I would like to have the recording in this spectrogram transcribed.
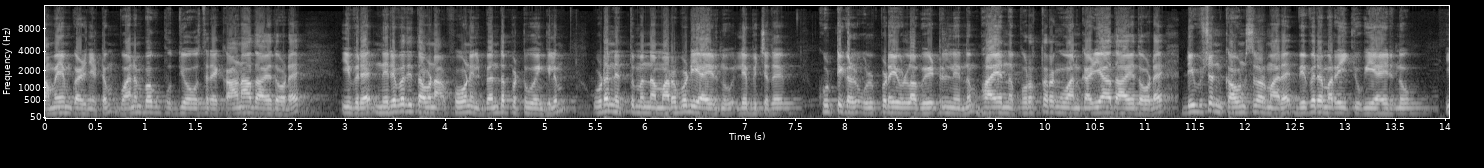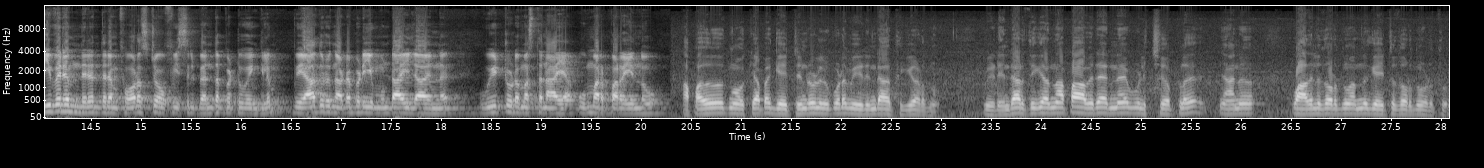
സമയം കഴിഞ്ഞിട്ടും വനം വകുപ്പ് ഉദ്യോഗസ്ഥരെ കാണാതായതോടെ ഇവരെ നിരവധി തവണ ഫോണിൽ ബന്ധപ്പെട്ടുവെങ്കിലും ഉടനെത്തുമെന്ന മറുപടിയായിരുന്നു ലഭിച്ചത്. കുട്ടികൾ ഉൾപ്പെടെയുള്ള വീട്ടിൽ നിന്നും ഭയന്ന് പുറത്തിറങ്ങുവാൻ കഴിയാതായതോടെ ഡിവിഷൻ കൗൺസിലർമാരെ വിവരമറിയിക്കുകയായിരുന്നു. ഇവരും നിരന്തരം ഫോറസ്റ്റ് ഓഫീസിൽ ബന്ധപ്പെട്ടുവെങ്കിലും യാതൊരു നടപടിയും ഉണ്ടായില്ല എന്ന് വീട്ടുടമസ്ഥനായ ഉമ്മർ പറയുന്നു. അപ്പോൾ അത് നോക്കിയപ്പോൾ ഗേറ്റിന്റെ ഉള്ളിൽ കൂടെ വീടിന്റെ അകത്തേക്ക് കിടന്നു. വീടിന്റെ അടുത്തേക്ക് വന്നപ്പോൾ അവരെന്നെ വിളിച്ചപ്പോൾ ഞാൻ വാതിൽ തുറന്നു വന്ന് ഗേറ്റ് തുറന്നു കൊടുത്തു.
